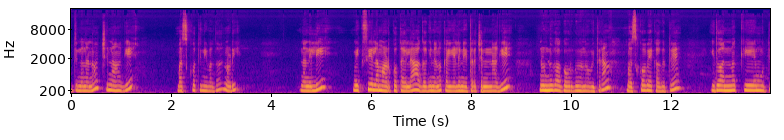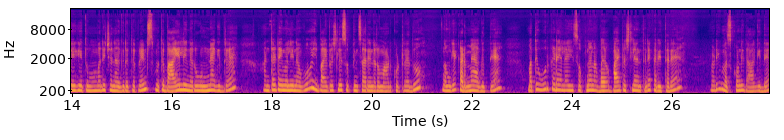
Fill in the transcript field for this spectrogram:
ಇದನ್ನು ನಾನು ಚೆನ್ನಾಗಿ ಮಸ್ಕೋತೀನಿ ಇವಾಗ, ನೋಡಿ. ನಾನಿಲ್ಲಿ ಮಿಕ್ಸಿ ಎಲ್ಲ ಮಾಡ್ಕೋತಾ ಇಲ್ಲ, ಹಾಗಾಗಿ ನಾನು ಕೈಯಲ್ಲಿ ಈ ಥರ ಚೆನ್ನಾಗಿ ನುಣ್ಣಗಾಗೋವರೆಗೂ ನಾವು ಈ ಥರ ಮಸ್ಕೋಬೇಕಾಗುತ್ತೆ. ಇದು ಅನ್ನಕ್ಕೆ, ಮುದ್ದೆಗೆ ತುಂಬಾ ಚೆನ್ನಾಗಿರುತ್ತೆ ಫ್ರೆಂಡ್ಸ್. ಮತ್ತು ಬಾಯಲ್ಲಿ ಏನಾದ್ರು ಉಣ್ಣಾಗಿದ್ದರೆ ಅಂಥ ಟೈಮಲ್ಲಿ ನಾವು ಈ ಬಾಯಿ ಬಸ್ಲೆ ಸೊಪ್ಪಿನ ಸಾರು ಏನಾದ್ರು ಮಾಡಿಕೊಟ್ರೆ ಅದು ನಮಗೆ ಕಡಿಮೆ ಆಗುತ್ತೆ. ಮತ್ತು ಊರ ಕಡೆ ಎಲ್ಲ ಈ ಸೊಪ್ಪನ್ನ ಬಾಯಿ ಬಸ್ಲೆ ಅಂತಲೇ ಕರೀತಾರೆ. ನೋಡಿ, ಮಸ್ಕೊಂಡಿದ್ದಾಗಿದೆ.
